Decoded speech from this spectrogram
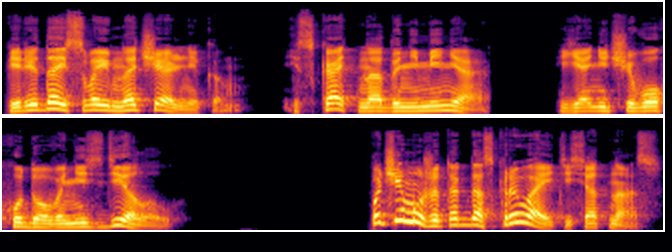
Передай своим начальникам. Искать надо не меня. Я ничего худого не сделал. Почему же тогда скрываетесь от нас?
